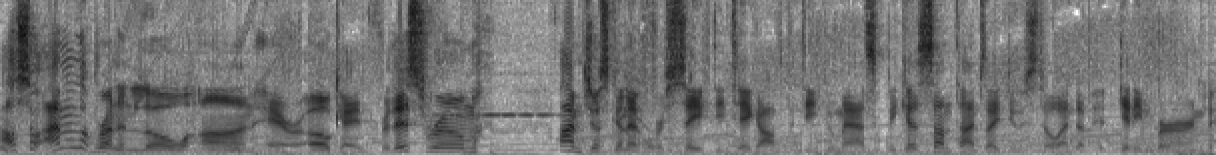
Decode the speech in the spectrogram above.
Also, I'm running low on air. Okay, for this room, I'm just gonna, for safety, take off the Deku mask, because sometimes I do still end up getting burned.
